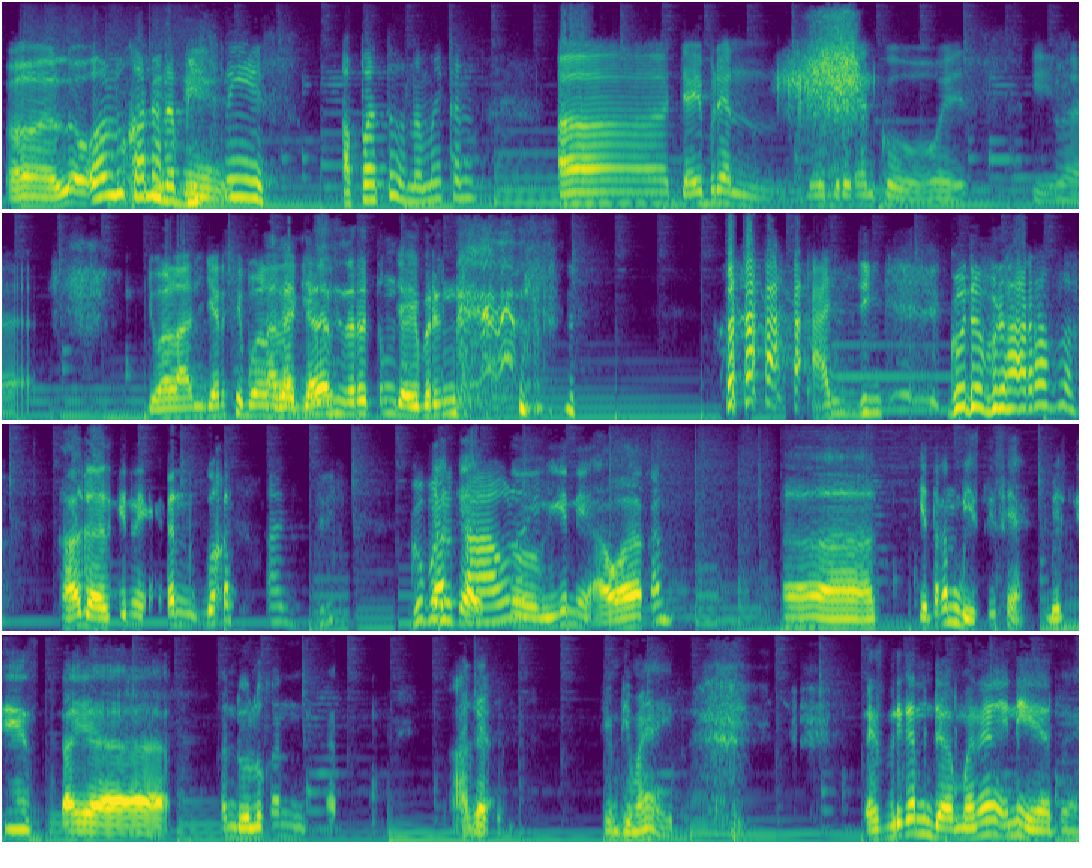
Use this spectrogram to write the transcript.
Oh, lu, oh, lu kan ada Bisnis. Apa tuh namanya kan eh Jaybrand, Jaybrand Co. Wes, gila. Jualan jersey bola Agak lagi. jalan sebenernya tuh Jayberin. Anjing. Gue udah berharap loh. Agak gini kan gua kan Anjing. Gue baru Kagak, tahu tuh, lagi. gini awal kan eh kita kan bisnis ya bisnis kayak kan dulu kan agak tim timnya itu SD kan zamannya ini ya tuh,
